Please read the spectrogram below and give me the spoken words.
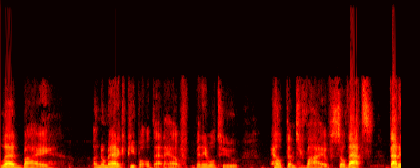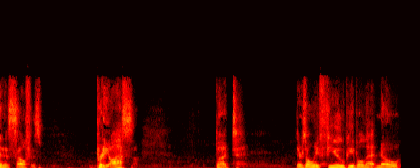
led by a nomadic people that have been able to help them survive. So that's that in itself is pretty awesome. But there's only few people that know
